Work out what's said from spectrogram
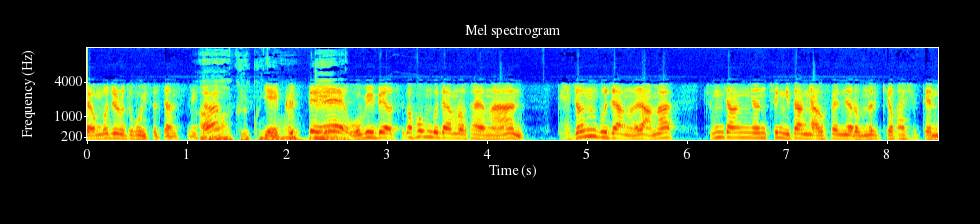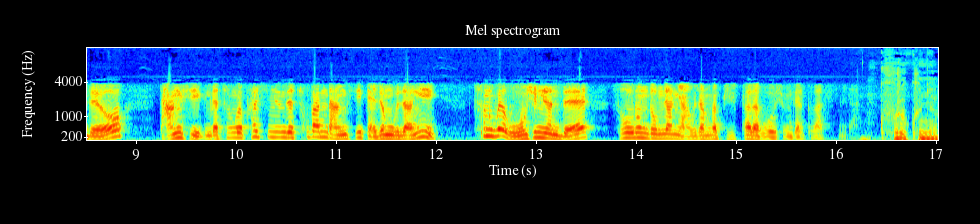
연고지로 두고 있었지 않습니까? 아, 그렇군요. 예, 그때 네. 오비베어스가 홈구장으로 사용한 대전구장을 아마 중장년층 이상 야구팬 여러분들 기억하실 텐데요. 당시 그러니까 1980년대 초반 당시 대전구장이 1950년대 서울운동장 야구장과 비슷하다고 보시면 될 것 같습니다. 그렇군요.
